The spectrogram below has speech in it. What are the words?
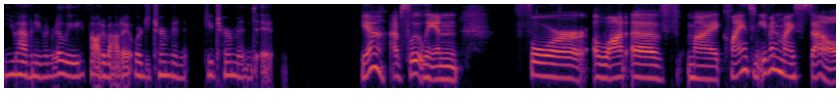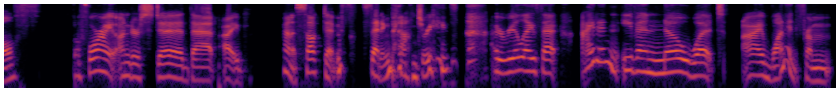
you haven't even really thought about it or determined determined it. Yeah, absolutely. And for a lot of my clients and even myself, before I understood that I kind of sucked at setting boundaries, I realized that I didn't even know what I wanted from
